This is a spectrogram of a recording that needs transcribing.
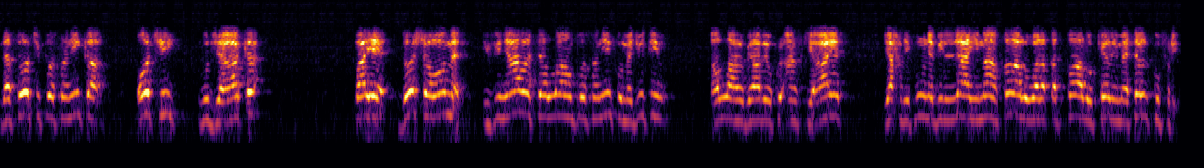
da su oči poslanika oči luđaka, pa je došao Omer, izvinjava se Allahom poslaniku, međutim, Allah je objavio kuranski ajet, jahlifune billahi ma qalu, wa laqad qalu kelimetel kufri.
